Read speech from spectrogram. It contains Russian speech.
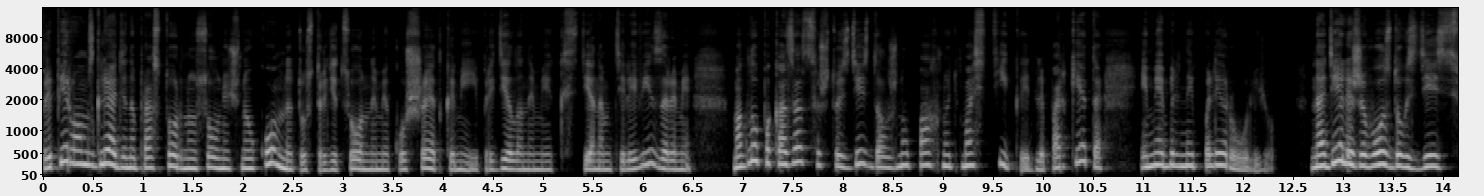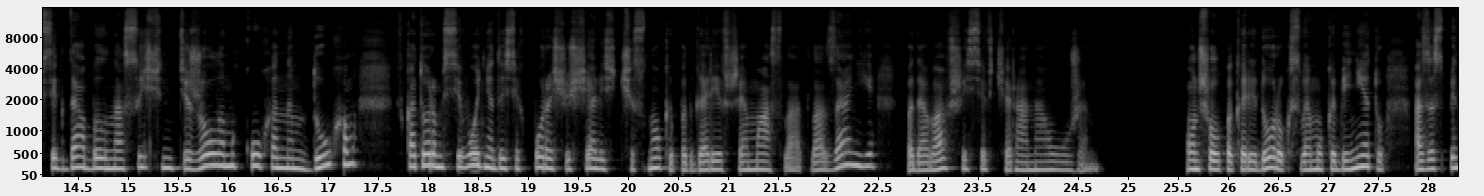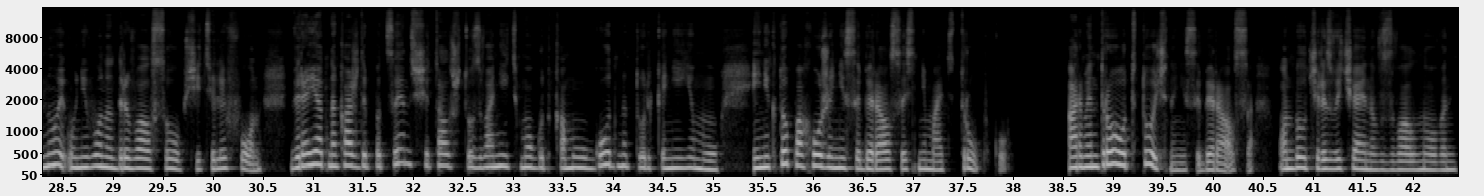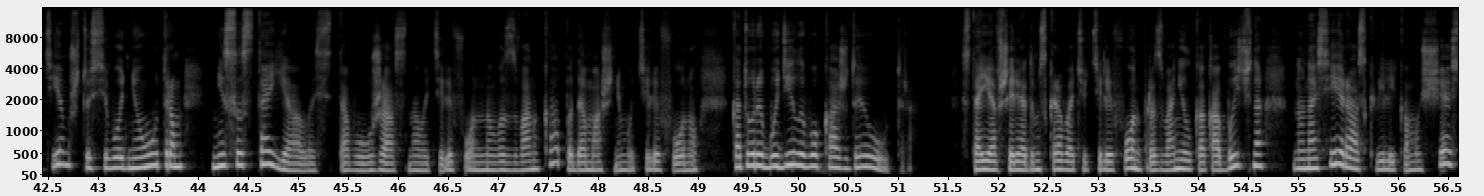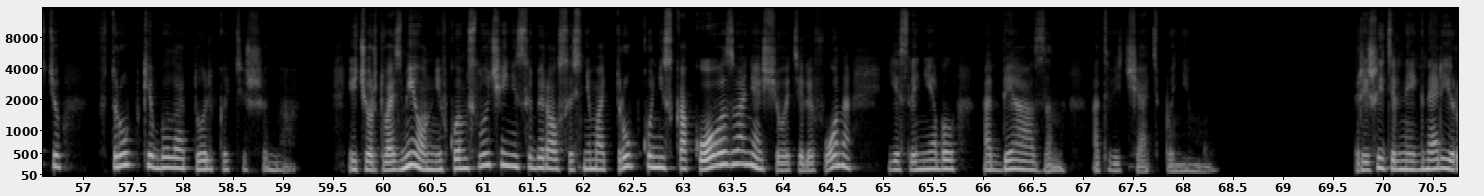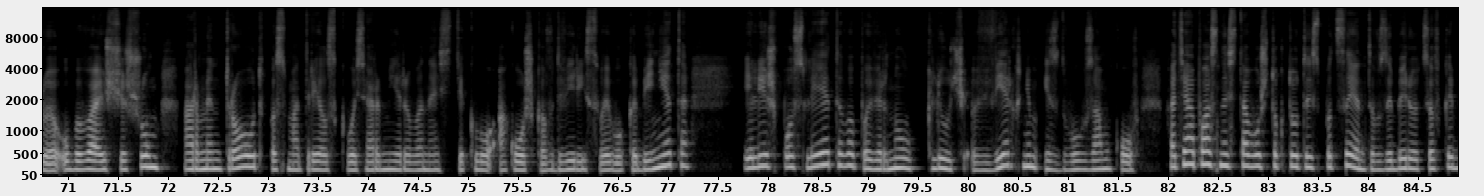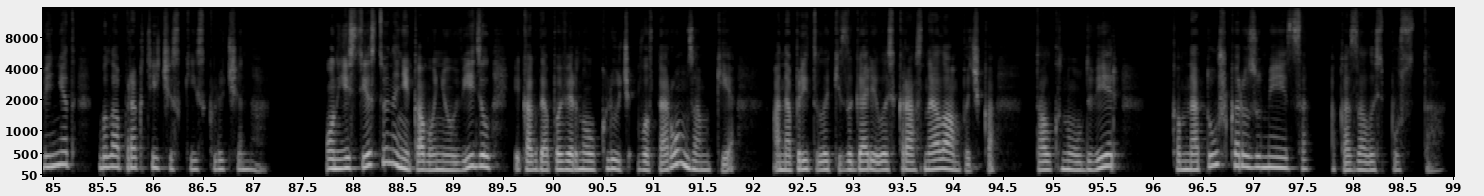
При первом взгляде на просторную солнечную комнату с традиционными кушетками и приделанными к стенам телевизорами могло показаться, что здесь должно пахнуть мастикой для паркета и мебельной полиролью. На деле же воздух здесь всегда был насыщен тяжелым кухонным духом, в котором сегодня до сих пор ощущались чеснок и подгоревшее масло от лазаньи, подававшейся вчера на ужин. Он шел по коридору к своему кабинету, а за спиной у него надрывался общий телефон. Вероятно, каждый пациент считал, что звонить могут кому угодно, только не ему, и никто, похоже, не собирался снимать трубку. Армин Троуд точно не собирался. Он был чрезвычайно взволнован тем, что сегодня утром не состоялось того ужасного телефонного звонка по домашнему телефону, который будил его каждое утро. Стоявший рядом с кроватью телефон прозвонил, как обычно, но на сей раз, к великому счастью, в трубке была только тишина. И, черт возьми, он ни в коем случае не собирался снимать трубку ни с какого звонящего телефона, если не был обязан отвечать по нему. Решительно игнорируя убывающий шум, Армен Троуд посмотрел сквозь армированное стекло окошко в двери своего кабинета и лишь после этого повернул ключ в верхнем из двух замков, хотя опасность того, что кто-то из пациентов заберется в кабинет, была практически исключена. Он, естественно, никого не увидел, и когда повернул ключ во втором замке, а на притолоке загорелась красная лампочка, толкнул дверь, комнатушка, разумеется, оказалась пуста.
